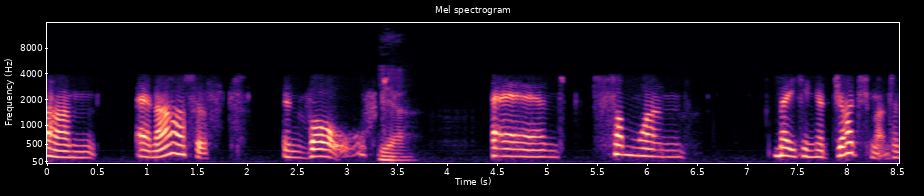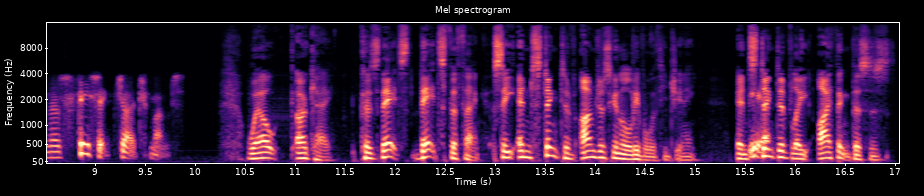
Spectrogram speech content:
um, an artist involved Yeah. and someone making a judgment, an aesthetic judgment. Well, okay, because that's that's the thing. See, instinctive. I'm just going to level with you, Jenny. Instinctively, I think this is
